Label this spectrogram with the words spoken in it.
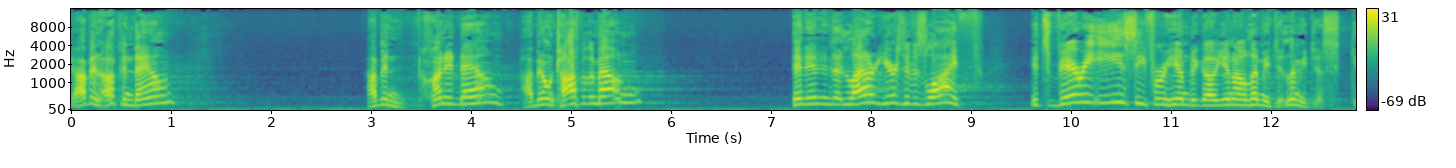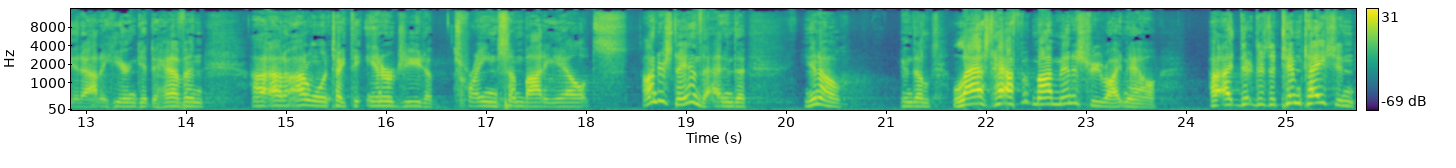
I've been up and down. I've been hunted down. I've been on top of the mountain. And in the latter years of his life, it's very easy for him to go, you know, let me, let me just get out of here and get to heaven. I, I, don't, I don't want to take the energy to train somebody else. I understand that. And the, you know, in the last half of my ministry right now, I, there, there's a temptation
